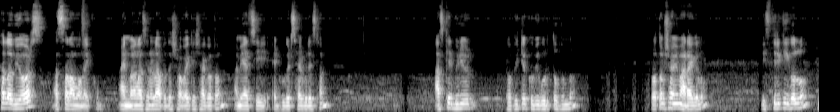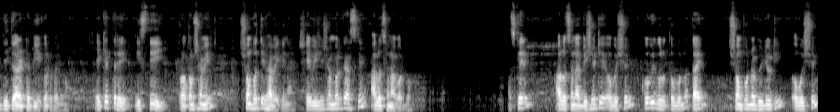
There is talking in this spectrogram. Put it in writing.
হ্যালো ভিউয়ার্স আসসালামু আলাইকুম। আইন বাংলা চ্যানেলে আপনাদের সবাইকে স্বাগতম। আমি আছি অ্যাডভোকেট সাইফুল ইসলাম। আজকের ভিডিওর টপিকটা খুবই গুরুত্বপূর্ণ। প্রথম স্বামী মারা গেল, স্ত্রী কী করল? দ্বিতীয় আরেকটা বিয়ে করে ফেলল। এক্ষেত্রে স্ত্রী প্রথম স্বামীর সম্পত্তি পাবে কিনা সেই বিষয় সম্পর্কে আজকে আলোচনা করব। আজকের আলোচনার বিষয়টি অবশ্যই খুবই গুরুত্বপূর্ণ, তাই সম্পূর্ণ ভিডিওটি অবশ্যই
